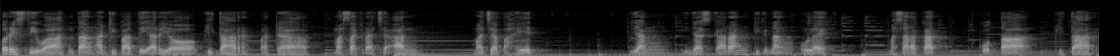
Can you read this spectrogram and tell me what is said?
peristiwa tentang Adipati Aryo Blitar pada masa kerajaan Majapahit yang hingga sekarang dikenang oleh masyarakat kota Blitar.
